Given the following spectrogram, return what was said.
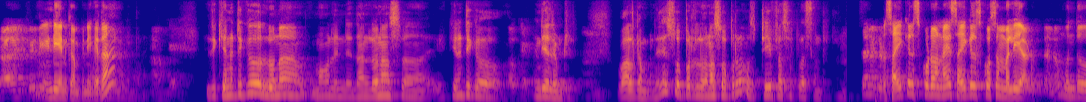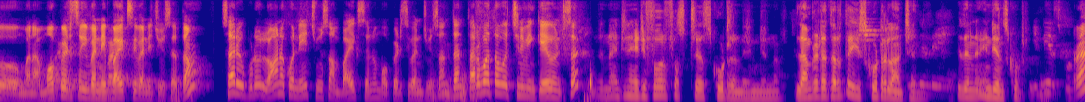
రాయల్ ఎన్ఫీల్డ్ ఇండియన్ కంపెనీ కదా. ఇది కినెటిక్ లూనా మామూలు ఇండి- దాని Luna Kinetic okay. India limited వాళ్ళ కంపెనీ ఇది. Super Luna super T first plus అంటారు సార్ ఇక్కడ సైకిల్స్ కూడా ఉన్నాయి. సైకిల్స్ కోసం మళ్ళీ అడుగుతాను. ముందు మన మోపెడ్స్ ఇవన్నీ బైక్స్ ఇవన్నీ చూసేద్దాం. సార్ ఇప్పుడు లోన కొన్ని చూసాం బైక్స్ మోపెడ్స్ ఇవన్నీ చూసాం. దాని తర్వాత వచ్చినవి ఇంకేమిటి sir? Nineteen eighty four first scooter అండి ఇండియన్ లాంబ్రేటా తర్వాత ఈ స్కూటర్ లాంచ్ అయింది. ఇది ఇండియన్ స్కూటర్. ఇండియన్ స్కూటరా?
